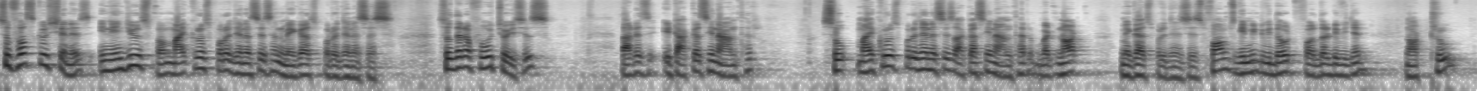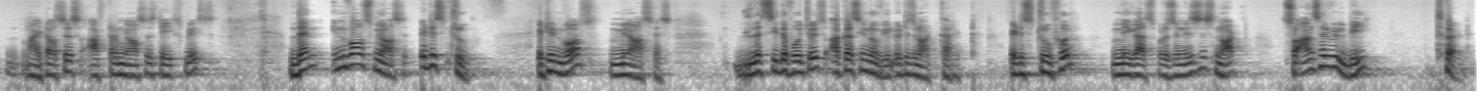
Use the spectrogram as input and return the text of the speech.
so first question is in angiosperm microsporogenesis and megasporogenesis. So there are four choices that is it occurs in anther. So microsporogenesis occurs in anther but not megasporogenesis. Forms gamete without further division not true. Mitosis after meiosis takes place. Then involves meiosis. It is true. It involves meiosis. Let's see the four choice occurs ovule. It is not correct. It is true for megasporogenesis not. So answer will be third.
